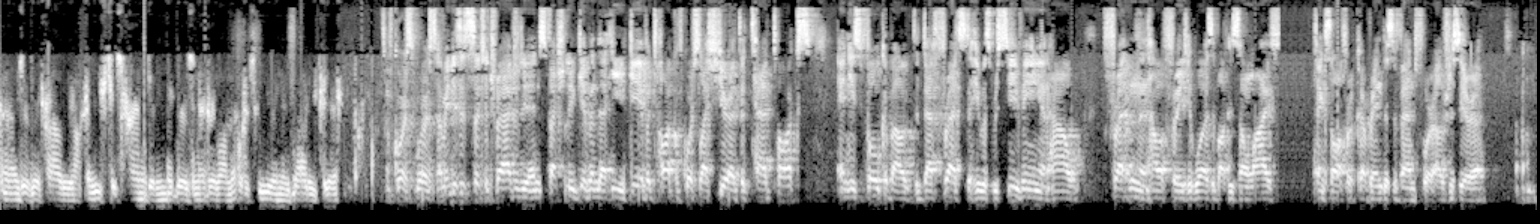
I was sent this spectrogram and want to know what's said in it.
uh, Jose Claudio, at least his friends and neighbors and everyone that was viewing his body today. Of course, of course. I mean, this is such a tragedy, and especially given that he gave a talk, of course, last year at the TED Talks, and he spoke about the death threats that he was receiving and how threatened and how afraid he was about his own life. Thanks a lot for covering this event for Al Jazeera. Um,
